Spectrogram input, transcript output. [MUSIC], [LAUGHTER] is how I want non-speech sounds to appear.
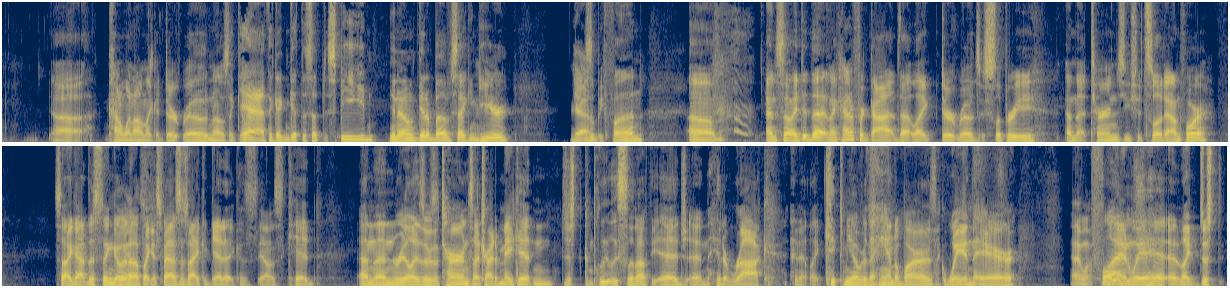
uh, kind of went on like a dirt road, and I was like, yeah, I think I can get this up to speed. You know, get above 2nd gear. Yeah, This will be fun. Um, and so I did that, and I kind of forgot that like dirt roads are slippery, and that turns you should slow down for. So I got this thing going up like as fast as I could get it because you know, I was a kid, and then realized there was a turn, so I tried to make it and just completely slid off the edge and hit a rock, and it like kicked me over the handlebars like way in the air. And I went flying way ahead, and like just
